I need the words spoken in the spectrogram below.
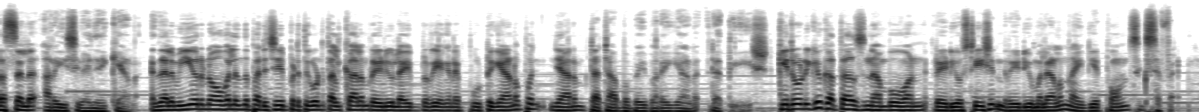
റസൽ അറിയിച്ചു കഴിഞ്ഞിരിക്കുകയാണ്. എന്തായാലും ഈ ഒരു നോവൽ എന്ന് പരിചയപ്പെടുത്തിക്കൊണ്ട് തൽക്കാലം റേഡിയോ ലൈബ്രറി അങ്ങനെ പൂട്ടുകയാണ്. അപ്പം ഞാനും ടാറ്റാ ബബൈ പറയുകയാണ് രതീഷ്. കിരോണിക്കു കത്തേഴ്സ് number one radio station radio Malayalam ninety eight point six F M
